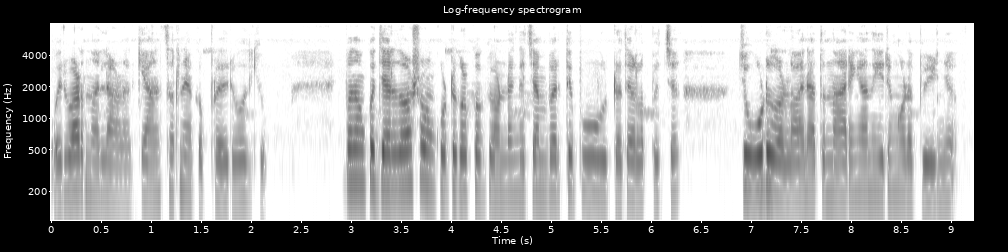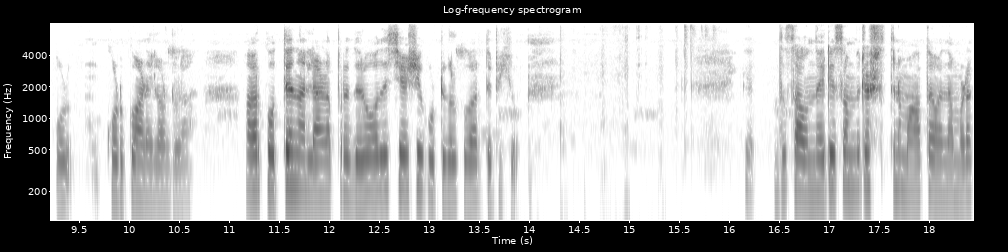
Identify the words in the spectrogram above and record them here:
ഒരുപാട് നല്ലതാണ്. ക്യാൻസറിനെയൊക്കെ പ്രതിരോധിക്കും. ഇപ്പോൾ നമുക്ക് ജലദോഷം കുട്ടികൾക്കൊക്കെ ഉണ്ടെങ്കിൽ ചെമ്പരത്തിപ്പൂ ഇട്ട് തിളപ്പിച്ച് ചൂട് വെള്ളം അതിനകത്ത് നാരങ്ങാ നീരും കൂടെ പിഴിഞ്ഞ് കൊടുക്കുകയാണെങ്കിലുണ്ടല്ലോ അവർക്ക് ഒത്തിരി നല്ലതാണ്. പ്രതിരോധശേഷി കുട്ടികൾക്ക് വർദ്ധിപ്പിക്കും. ഇത് സൗന്ദര്യ സംരക്ഷണത്തിന് മാത്രമല്ല നമ്മുടെ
